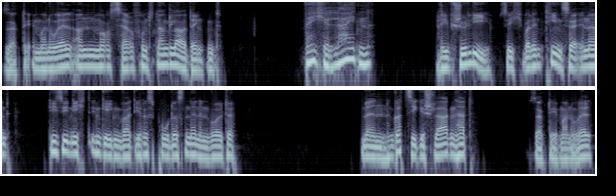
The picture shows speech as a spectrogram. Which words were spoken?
sagte Emmanuel an Morcerf und Danglars denkend. Welche Leiden, rief Julie, sich Valentins erinnernd, die sie nicht in Gegenwart ihres Bruders nennen wollte. Wenn Gott sie geschlagen hat, sagte Emmanuel,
